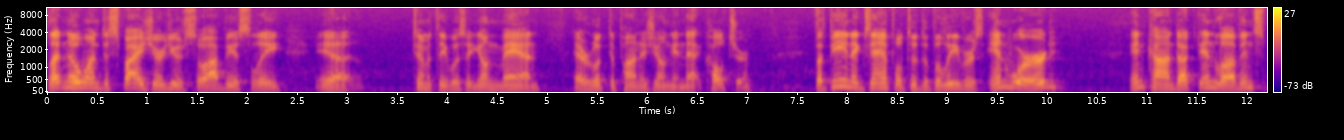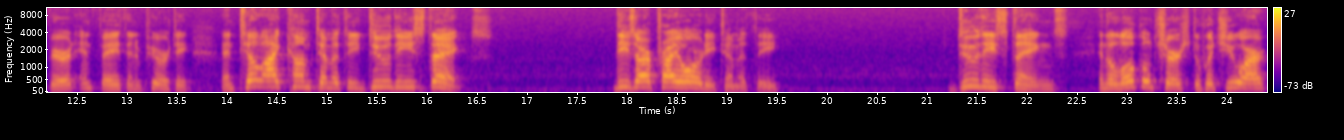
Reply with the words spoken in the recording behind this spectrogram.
Let no one despise your youth. So obviously, uh, Timothy was a young man, or looked upon as young in that culture. But be an example to the believers in word, in conduct, in love, in spirit, in faith, and in purity. Until I come, Timothy, do these things. These are priority, Timothy. Do these things in the local church to which you are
